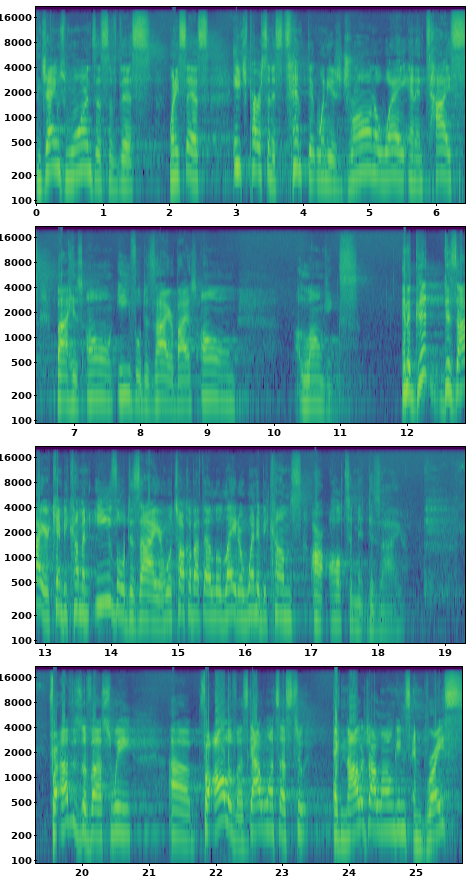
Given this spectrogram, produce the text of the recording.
And James warns us of this when he says, Each person is tempted when he is drawn away and enticed by his own evil desire, by his own longings. And a good desire can become an evil desire. We'll talk about that a little later when it becomes our ultimate desire. For others of us, we, uh, for all of us, God wants us to acknowledge our longings, embrace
